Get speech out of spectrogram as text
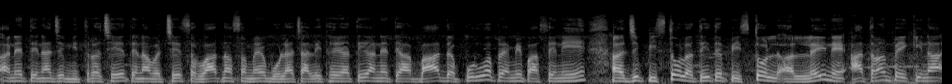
અને તેના જે મિત્ર છે તેના વચ્ચે શરૂઆતના સમયે બોલાચાલી થઈ હતી અને ત્યારબાદ પૂર્વ પ્રેમી પાસેની જે પિસ્તોલ હતી તે પિસ્તોલ લઈને આ ત્રણ પૈકીના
